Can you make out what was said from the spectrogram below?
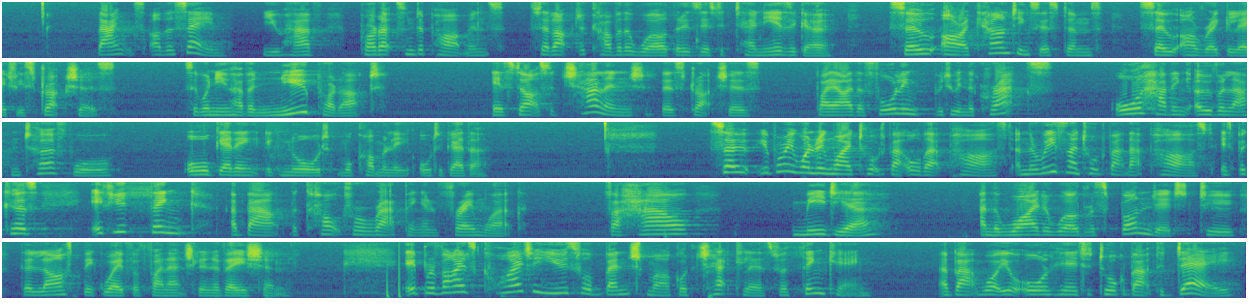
Banks are the same. You have products and departments set up to cover the world that existed 10 years ago. So are accounting systems, so are regulatory structures. So when you have a new product, it starts to challenge those structures by either falling between the cracks or having overlap and turf war or getting ignored more commonly altogether. So you're probably wondering why I talked about all that past. And the reason I talked about that past is because if you think about the cultural wrapping and framework for how media and the wider world responded to the last big wave of financial innovation, it provides quite a useful benchmark or checklist for thinking about what you're all here to talk about today,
